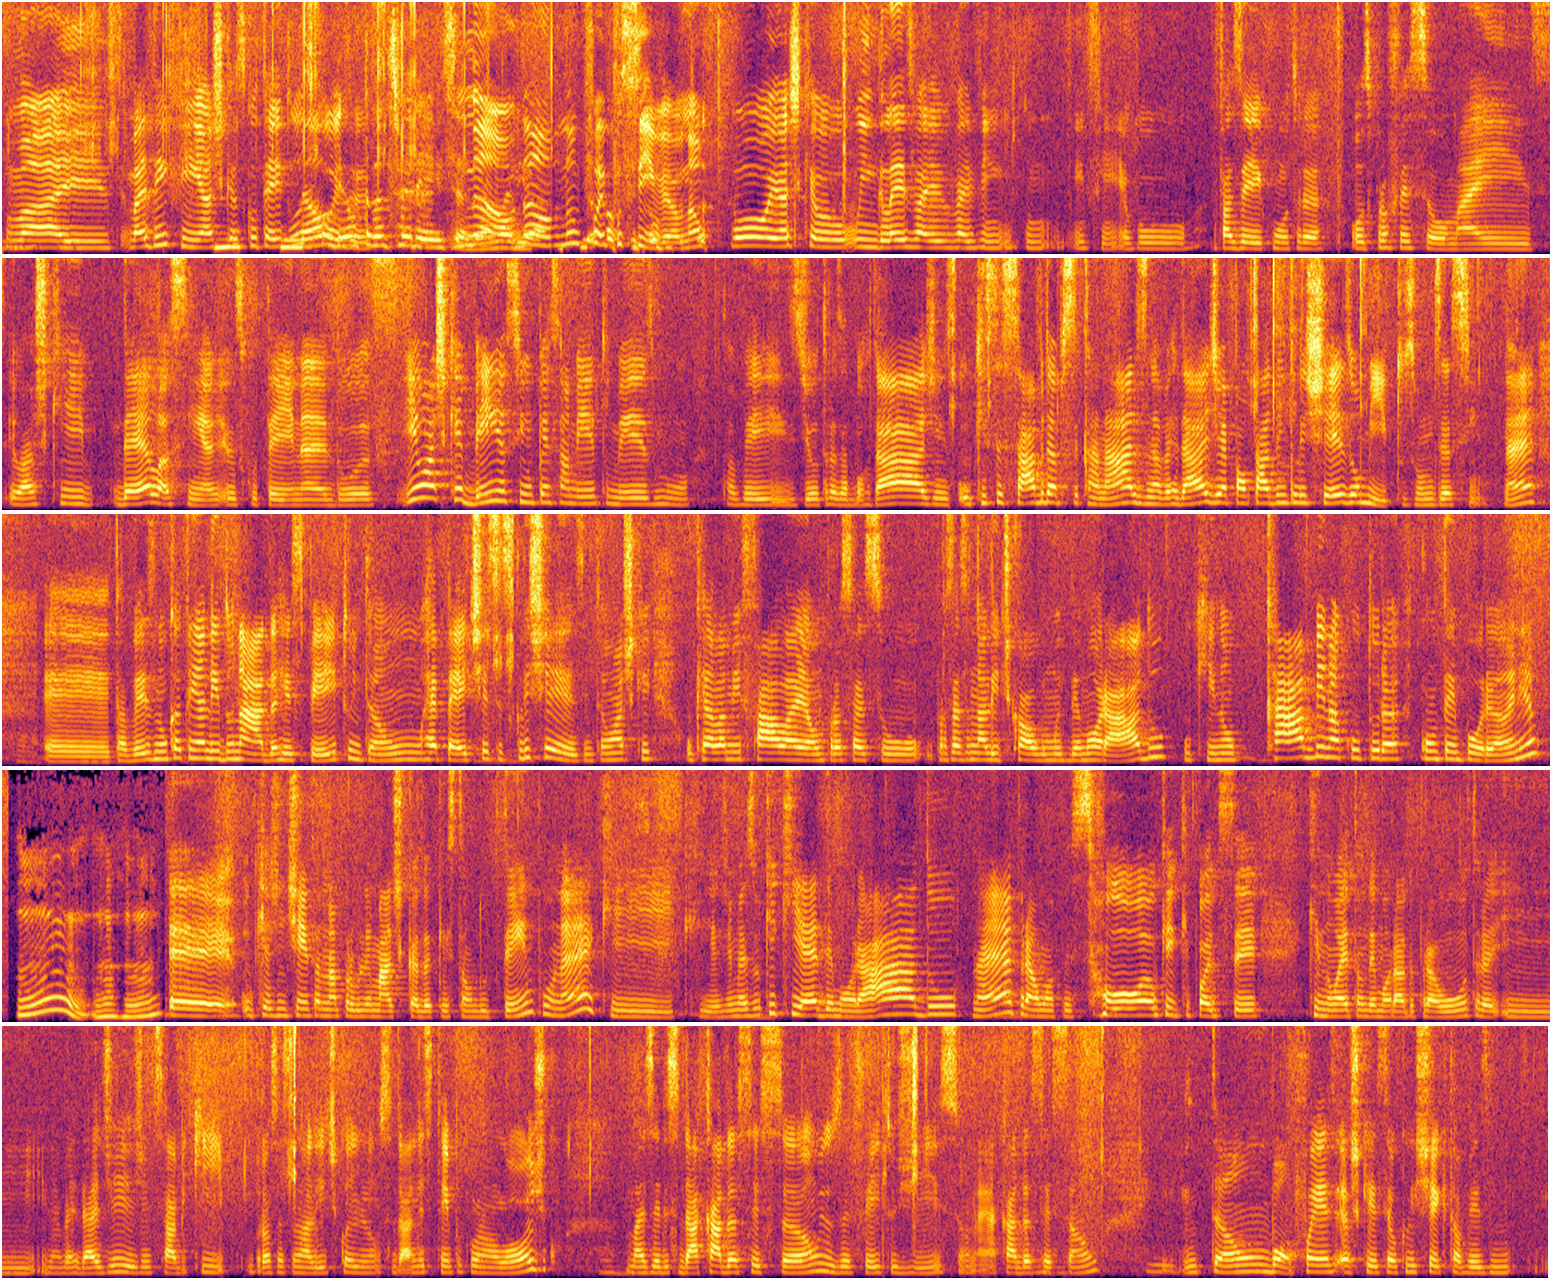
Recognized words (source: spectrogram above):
Mas, mas enfim, acho que eu escutei duas não coisas. Não deu transferência. Né, não, não, não foi possível. Não foi. Acho que eu, o inglês vai, vai vir. Com, enfim, eu vou fazer com outra, outro professor. Mas eu acho que dela, assim, eu escutei, né, duas. E eu acho que é bem assim o um pensamento mesmo talvez de outras abordagens. O que se sabe da psicanálise, na verdade, é pautado em clichês ou mitos, vamos dizer assim, né? É, talvez nunca tenha lido nada a respeito, então repete esses clichês. Então acho que o que ela me fala é um processo, o processo analítico é algo muito demorado, o que não cabe na cultura contemporânea. Hum, uhum. é, o que a gente entra na problemática da questão do tempo, né? Que, que mas o que, que é demorado, né? Para uma pessoa, o que, que pode ser que não é tão demorado para outra e, e, na verdade a gente sabe que o processo analítico ele não se dá nesse tempo cronológico, uhum. mas ele se dá a cada sessão e os efeitos disso, né, a cada sessão. Então, bom, foi acho que esse é o clichê que talvez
